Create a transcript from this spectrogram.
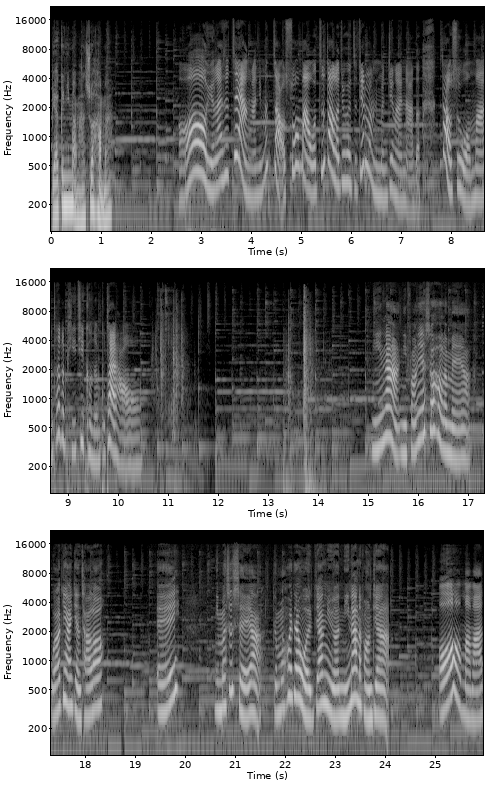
不要跟你妈妈说好吗？哦，原来是这样啊！你们早说嘛，我知道了就会直接让你们进来拿的。倒是我妈，她的脾气可能不太好哦。妮娜，你房间收好了没啊？我要进来检查喽。哎，你们是谁呀？怎么会在我家女儿妮娜的房间啊？哦，妈妈，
